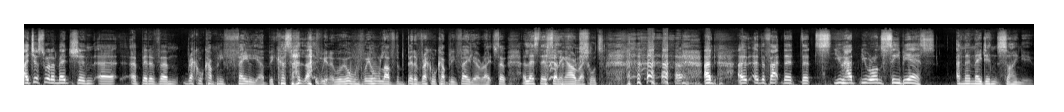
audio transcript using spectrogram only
I just want to mention uh, a bit of um, record company failure because I love, you know, we all we all love the bit of record company failure, right? So unless they're selling our records, and, and and the fact that that you had you were on CBS and then they didn't sign you,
